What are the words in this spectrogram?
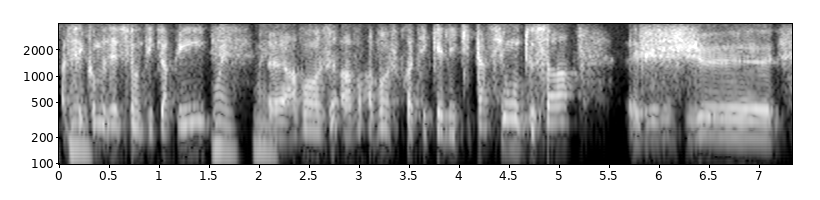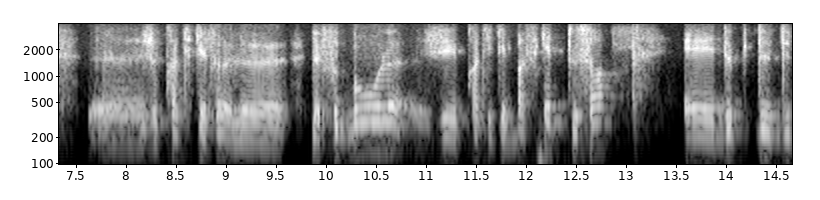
Parce que comme je suis handicapé, avant, avant, avant, je pratiquais l'équitation, tout ça. Je, je pratiquais le, le, football, j'ai pratiqué le basket, tout ça. Et de, de,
